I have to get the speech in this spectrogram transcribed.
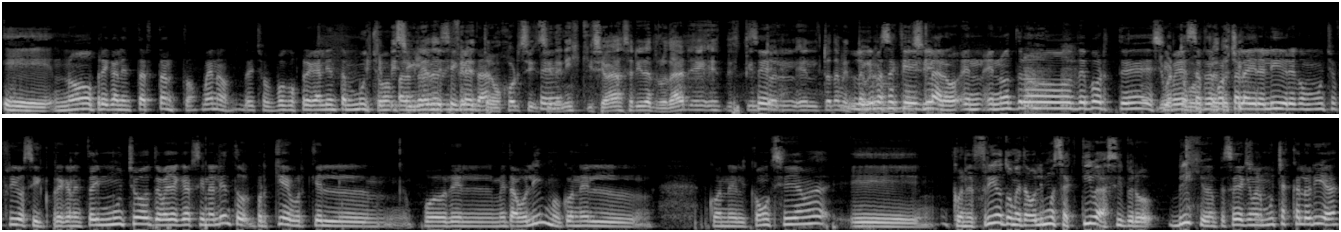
eh, no precalentar tanto. Bueno, de hecho, pocos precalientan mucho para andar bicicleta es bicicleta. A lo mejor si, si tenéis que si vas a salir a trotar es, es distinto Sí. el, el tratamiento. Lo que pero pasa es que, claro, en, en otros deportes, si vais a hacer deporte al aire libre con mucho frío, si precalentáis mucho, te vaya a quedar sin aliento. ¿Por qué? Porque el, por el metabolismo, con el, con el, ¿cómo se llama? Eh, con el frío tu metabolismo se activa así, pero brígido, empezáis a quemar muchas calorías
